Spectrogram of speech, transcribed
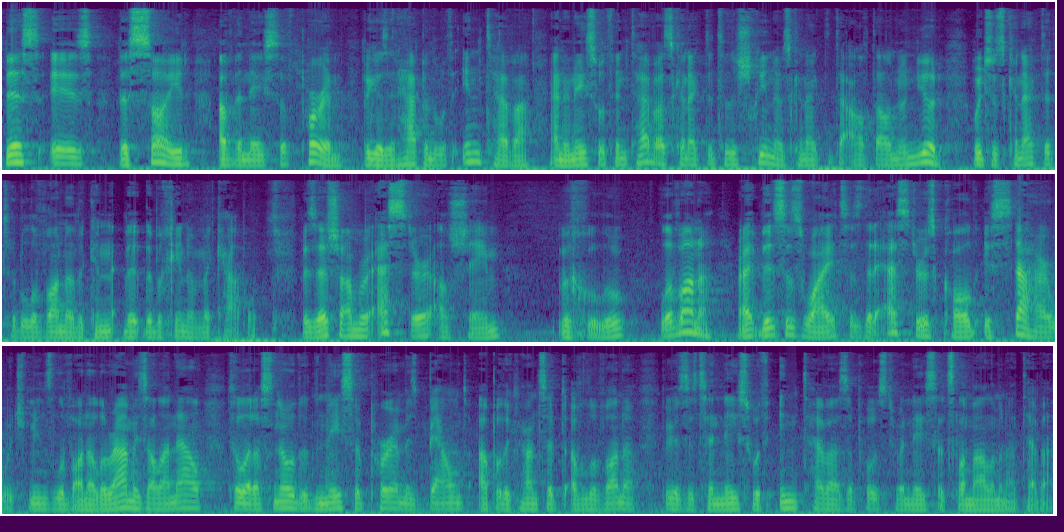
This is the side of the Nes of Purim because it happened within Teva and a Nes within Teva is connected to the Shechina, is connected to Aleph Dal Nun Yud, which is connected to the Levana, the, the, the Bechina of Mekabel. Esther al Shem v'chulu Levana. Right? This is why it says that Esther is called Istar, which means Levana. Laram is alanal to let us know that the nace of Purim is bound up with the concept of Levana because it's a nace within Teva as opposed to a nace that's Lamalam and Teva.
